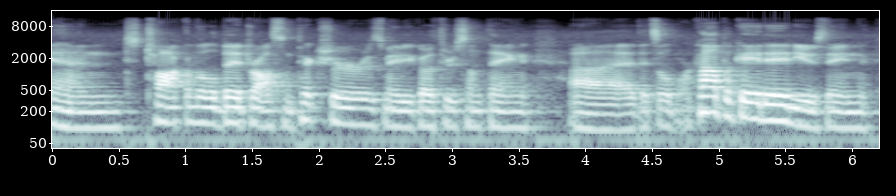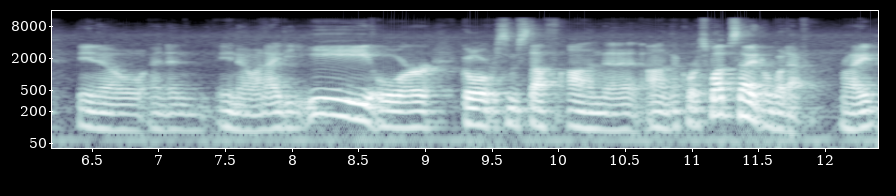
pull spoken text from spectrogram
and talk a little bit, draw some pictures, maybe go through something uh, that's a little more complicated using you know an, an, you know an IDE or go over some stuff on the on the course website or whatever. Right.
